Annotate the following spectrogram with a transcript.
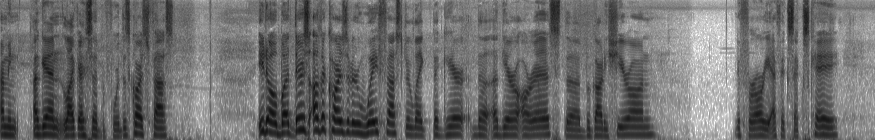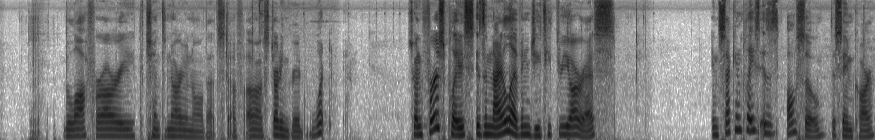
I mean, again, like I said before, this car is fast. You know, but there's other cars that are way faster, like the Gar- the Agera RS, the Bugatti Chiron, the Ferrari FXXK, the LaFerrari, the Centenario, and all that stuff. Uh, starting grid. What? So in first place is a 911 GT3 RS. In second place is also the same car.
